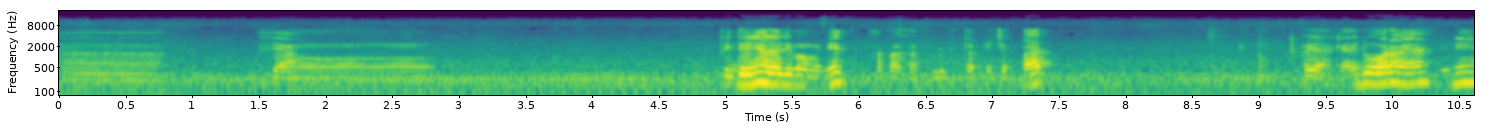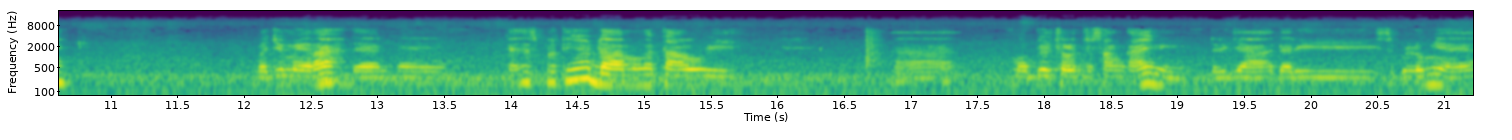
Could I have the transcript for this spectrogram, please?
Uh, yang videonya ada lima menit, apakah perlu kita percepat? Oh ya, kayak dua orang ya, ini baju merah dan uh, kayaknya sepertinya udah mengetahui uh, mobil calon tersangka ini dari dari sebelumnya ya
